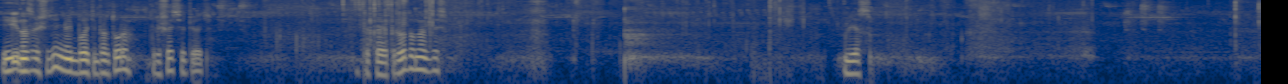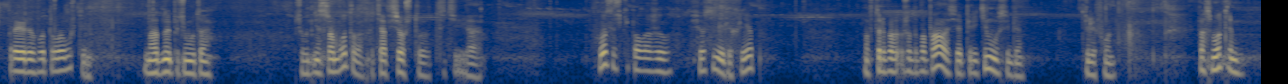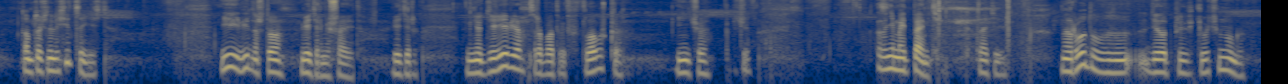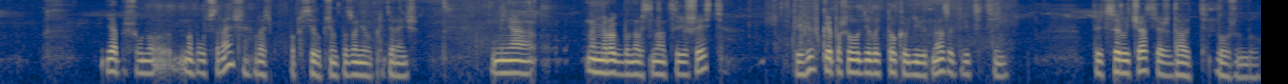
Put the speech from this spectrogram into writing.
И на следующий день у меня была температура 36,5. Такая природа у нас здесь. Лес. Проверил фотоловушки. На одной почему-то почему-то не сработало. Хотя все, что я косточки положил, все съели, хлеб. На второй что-то попалось, я перекинул себе телефон. Посмотрим. Там точно лисица есть. И видно, что ветер мешает. Ветер гнет деревья, срабатывает фотоловушка. И ничего. Короче, занимает память. Кстати, народу делать прививки очень много. Я пришел на, на полчаса раньше. Врач попросил, почему-то позвонил прийти раньше. У меня номерок был на 18,6. Прививку я пошел делать только в 19.37. То есть целый час я ждать должен был.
